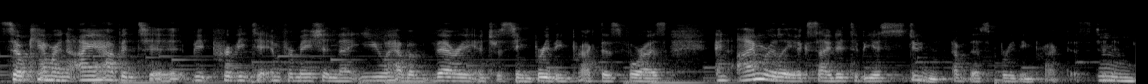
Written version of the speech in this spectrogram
So, Cameron, I happen to be privy to information that you have a very interesting breathing practice for us. And I'm really excited to be a student of this breathing practice today. Mm,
